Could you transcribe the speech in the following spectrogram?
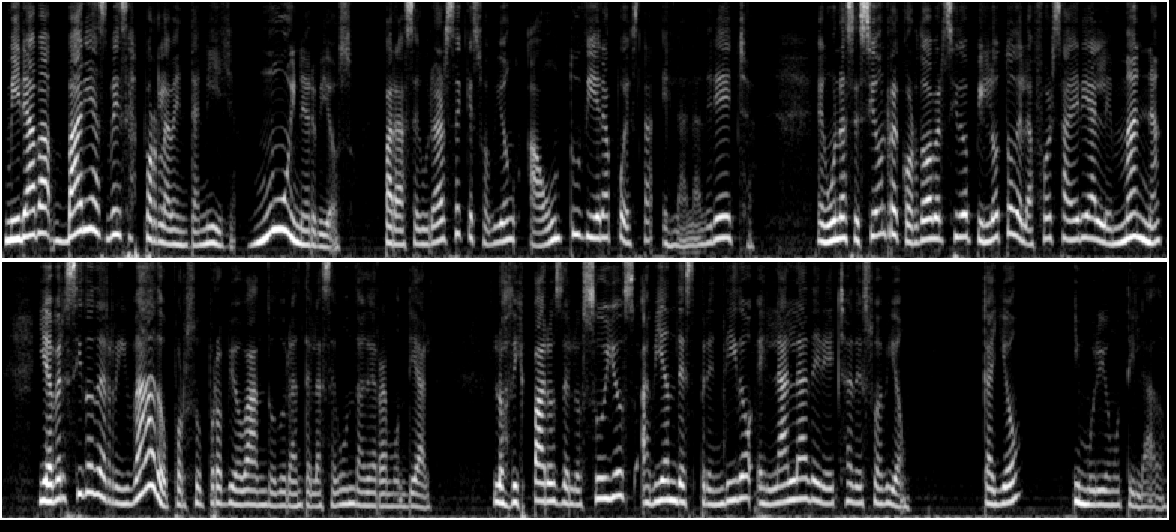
miraba varias veces por la ventanilla, muy nervioso, para asegurarse que su avión aún tuviera puesta el ala derecha. En una sesión recordó haber sido piloto de la Fuerza Aérea Alemana y haber sido derribado por su propio bando durante la Segunda Guerra Mundial. Los disparos de los suyos habían desprendido el ala derecha de su avión. Cayó y murió mutilado.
